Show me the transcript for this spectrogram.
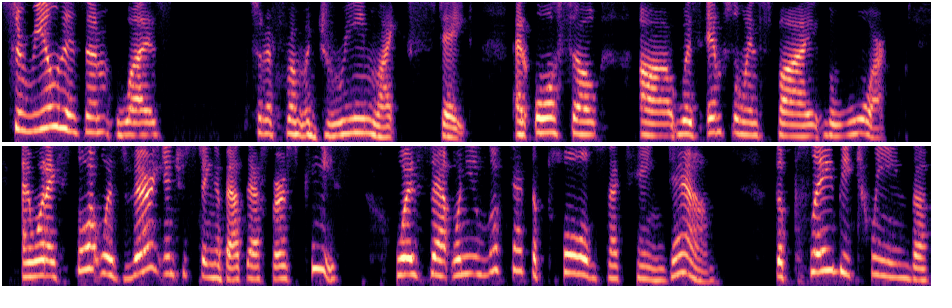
surrealism was sort of from a dreamlike state and also uh, was influenced by the war. And what I thought was very interesting about that first piece was that when you looked at the poles that came down, the play between the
